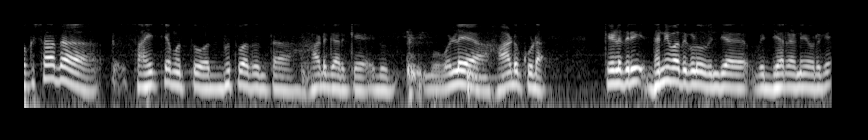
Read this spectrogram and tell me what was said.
ಸೊಗಸಾದ ಸಾಹಿತ್ಯ ಮತ್ತು ಅದ್ಭುತವಾದಂಥ ಹಾಡುಗಾರಿಕೆ ಇದು ಒಳ್ಳೆಯ ಹಾಡು ಕೂಡ. ಕೇಳಿದ್ರಿ ಧನ್ಯವಾದಗಳು ವಿದ್ಯಾ ವಿದ್ಯಾರಾಣಿಯವರಿಗೆ.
